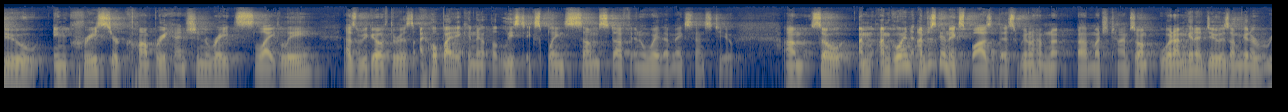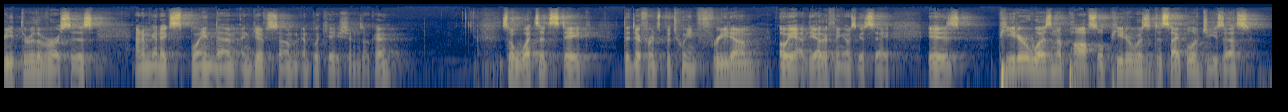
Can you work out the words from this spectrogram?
to increase your comprehension rate slightly as we go through this. I hope I can at least explain some stuff in a way that makes sense to you. Um, so I'm, I'm, going. I'm just going to exposit this. We don't have uh, much time. So I'm, what I'm going to do is I'm going to read through the verses and I'm going to explain them and give some implications. Okay. So what's at stake? The difference between freedom. Oh yeah. The other thing I was going to say is Peter was an apostle. Peter was a disciple of Jesus,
